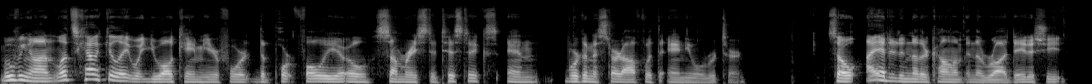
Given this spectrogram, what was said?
moving on, let's calculate what you all came here for, the portfolio summary statistics, and we're going to start off with the annual return. So I added another column in the raw data sheet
